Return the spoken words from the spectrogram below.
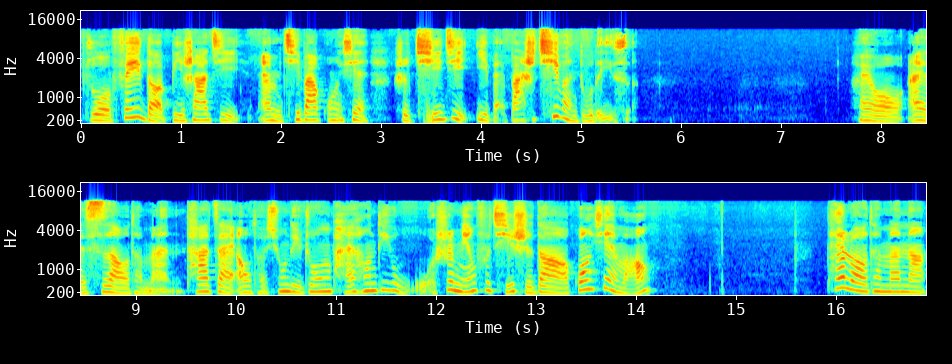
佐菲的必杀技 M 七八光线是奇迹一百八十七万度的意思。还有艾斯奥特曼，他在奥特兄弟中排行第五，是名副其实的光线王。泰罗奥特曼呢，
